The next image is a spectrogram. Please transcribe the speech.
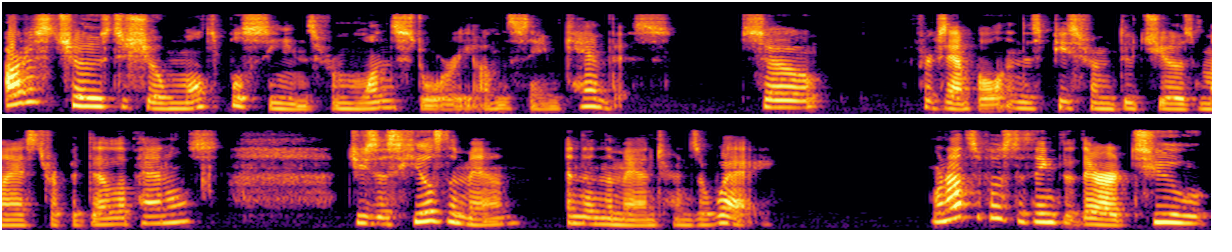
artists chose to show multiple scenes from one story on the same canvas. So for example, in this piece from Duccio's Maestra predella panels, Jesus heals the man, and then the man turns away. We're not supposed to think that there are two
